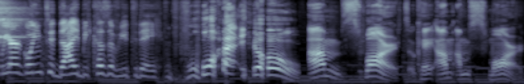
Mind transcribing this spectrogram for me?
We are going to die because of you today. What? Yo! I'm smart, okay? I'm I'm smart.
